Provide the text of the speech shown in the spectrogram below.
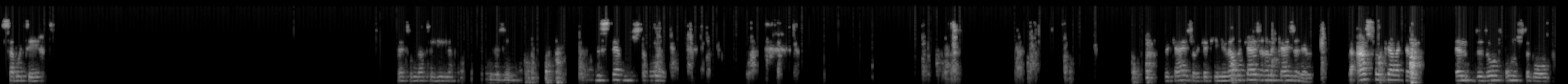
saboteert. Tijd om dat te helen. De ster moest worden. De keizer. Ik heb hier nu wel de keizer en de keizerin. De aas van en de dood ondersteboven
